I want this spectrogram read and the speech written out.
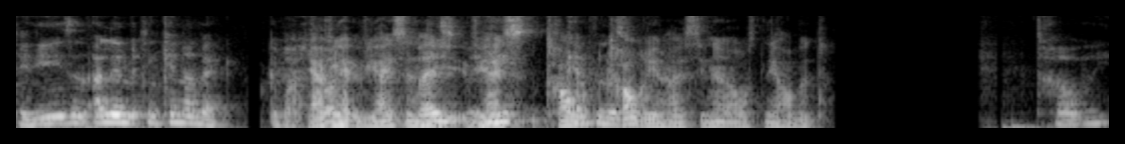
Die, die sind alle mit den Kindern weggebracht Ja, worden. wie, wie heißt denn Weil die? es Wie heißt Trau, Trauriel heißt die, ne? Aus der Hobbit. Trauri?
